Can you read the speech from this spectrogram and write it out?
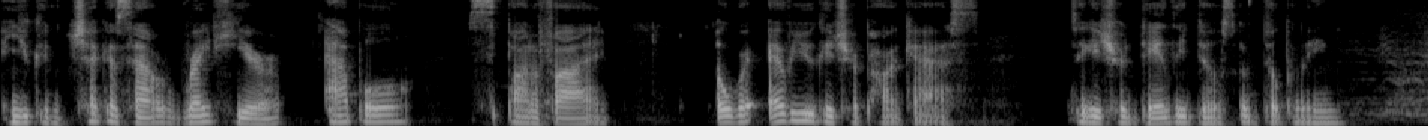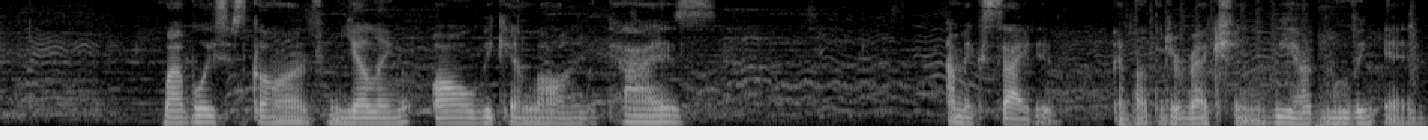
and you can check us out right here Apple, Spotify, or wherever you get your podcasts to get your daily dose of dopamine. My voice is gone from yelling all weekend long, but guys, I'm excited about the direction we are moving in.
